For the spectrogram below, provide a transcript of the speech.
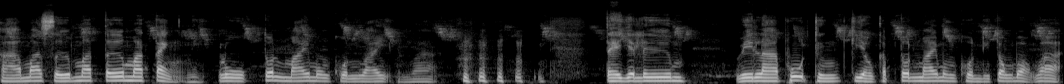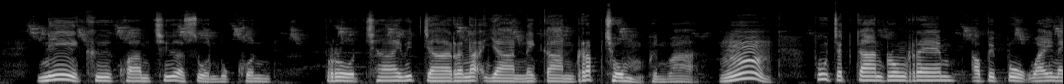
หามาเสริมมาเติมมาแต่งนี่ปลูกต้นไม้มงคลไว้เห็นว่า แต่อย่าลืมเวลาพูดถึงเกี่ยวกับต้นไม้มงคลนี่ต้องบอกว่า นี่คือความเชื่อส่วนบุคคล โปรดใช้วิจารณญาณในการรับชมเพื่อนว่า อืมผู้จัดการโรงแรมเอาไปปลูกไว้ใน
